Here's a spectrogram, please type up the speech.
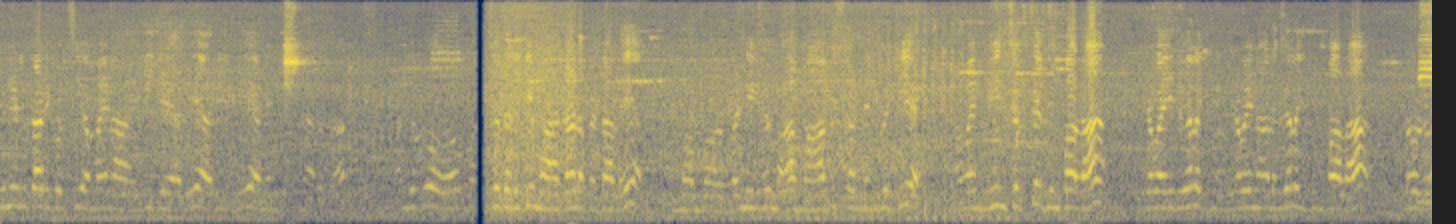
యూనియన్ కాడికి వచ్చి ఏమైనా ఇది చేయాలి అది ఇది అని చెప్పినారు సార్. అందుకు వచ్చేతలికి మా కాడ పెట్టాలి. మా మా బండి మా మా ఆఫీస్ కాడ నిలబెట్టి ఆమె మేము చెప్తే దింపాలా? ఇరవై ఐదు వేలకి ఇరవై నాలుగు వేలకి దింపాలా? లోడు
